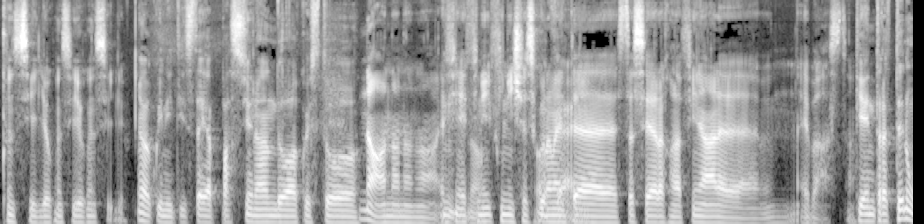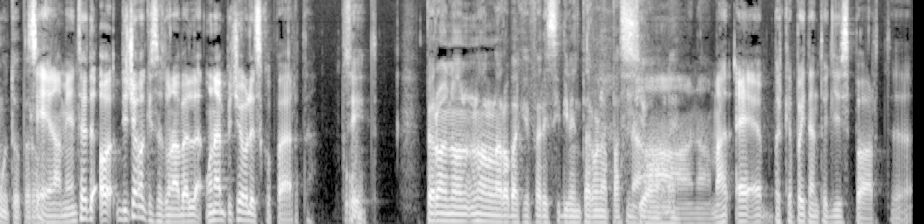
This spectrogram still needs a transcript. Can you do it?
Consiglio, consiglio, consiglio. Oh, quindi ti stai appassionando a questo... No, no, no, no. Mm, fini- no. fini- finisce sicuramente stasera con la finale e basta. Ti ha intrattenuto però. Sì, no, mi ha oh, diciamo che è stata una bella, una piacevole scoperta. Sì. Punto. Però non, non una roba che faresti diventare una passione. No, no, ma è perché poi tanto gli sport eh,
